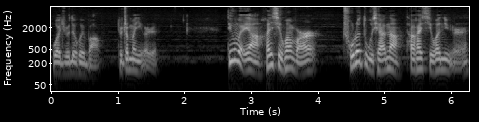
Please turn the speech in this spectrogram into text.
我绝对会帮，就这么一个人。丁伟呀，很喜欢玩除了赌钱呢，他还喜欢女人。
